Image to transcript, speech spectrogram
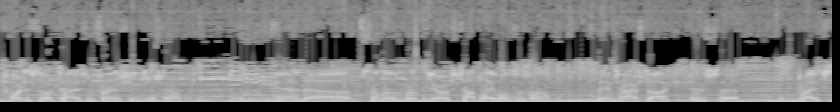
imported silk ties and furnishings and stuff. And uh, some of, of Europe's top labels as well. The entire stock is uh, priced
